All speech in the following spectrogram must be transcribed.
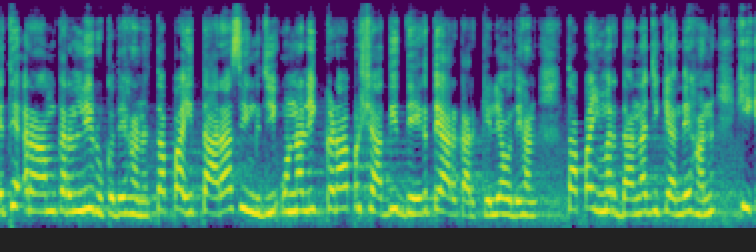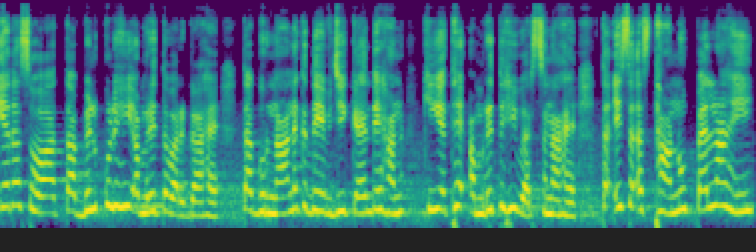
ਇੱਥੇ ਆਰਾਮ ਕਰਨ ਲਈ ਰੁਕਦੇ ਹਨ। ਤਾਂ ਭਾਈ ਤਾਰਾ ਸਿੰਘ ਜੀ ਉਹਨਾਂ ਲਈ ਕੜਾ ਪ੍ਰਸ਼ਾਦੀ ਦੇਗ ਤਿਆਰ ਕਰਕੇ ਲਿਆਉਂਦੇ ਹਨ। ਤਾਂ ਭਾਈ ਮਰਦਾਨਾ ਜੀ ਕਹਿੰਦੇ ਹਨ ਕਿ ਇਹਦਾ ਸਵਾਦ ਤਾਂ ਬਿਲਕੁਲ ਹੀ ਅੰਮ੍ਰਿਤ ਵਰਗਾ ਹੈ। ਤਾਂ ਗੁਰੂ ਨਾਨਕ ਦੇਵ ਜੀ ਕਹਿੰਦੇ ਹਨ ਕਿ ਇੱਥੇ ਅੰਮ੍ਰਿਤ ਹੀ ਵਰਸਣਾ ਹੈ। ਤਾਂ ਇਸ ਅਸਥਾਨ ਨੂੰ ਪਹਿਲਾਂ ਹੀ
